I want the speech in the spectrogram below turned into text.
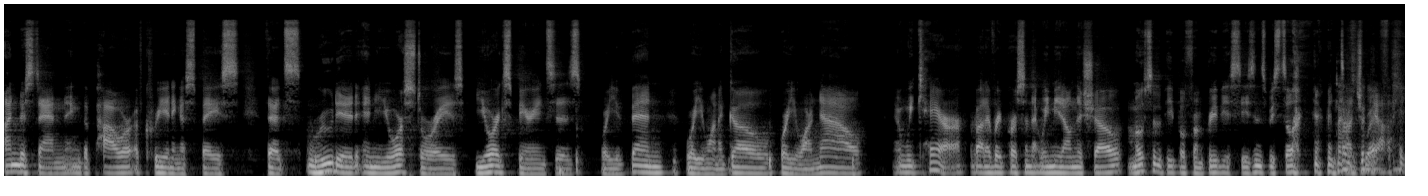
understanding the power of creating a space that's rooted in your stories, your experiences, where you've been, where you want to go, where you are now. And we care about every person that we meet on the show. Most of the people from previous seasons we still are in touch with. Yeah.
